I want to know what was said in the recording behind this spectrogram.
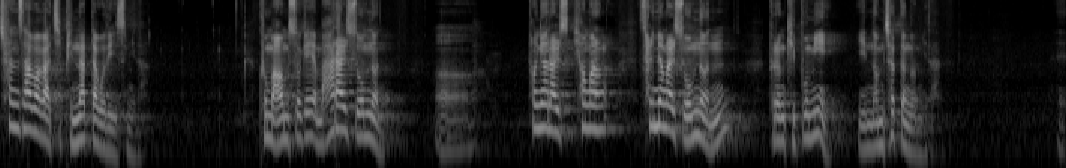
천사와 같이 빛났다고 되어 있습니다. 그 마음속에 말할 수 없는 어, 형언할, 형언, 설명할 수 없는 그런 기쁨이 넘쳤던 겁니다. 예.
